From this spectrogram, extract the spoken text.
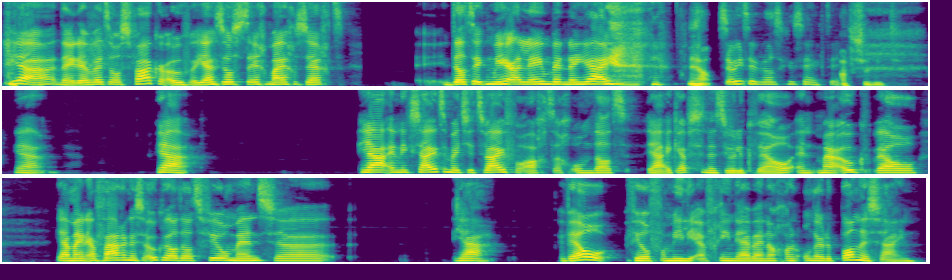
Ja, nee, daar werd wel eens vaker over. Jij hebt wel eens tegen mij gezegd dat ik meer alleen ben dan jij. Ja. Zoiets heb je wel eens gezegd. Hè? Absoluut. Ja. Ja. Ja, en ik zei het een beetje twijfelachtig, omdat, ja, ik heb ze natuurlijk wel. En, maar ook wel, ja, mijn ervaring is ook wel dat veel mensen, ja, wel veel familie en vrienden hebben en dan gewoon onder de pannen zijn.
